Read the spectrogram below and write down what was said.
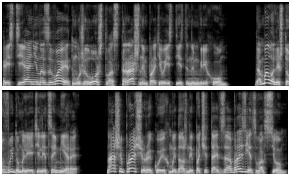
Христиане называют мужеложство страшным противоестественным грехом. Да мало ли что выдумали эти лицемеры. Наши пращуры, коих мы должны почитать за образец во всем,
